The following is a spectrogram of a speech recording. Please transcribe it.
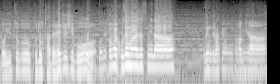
뭐 유튜브 구독 다들 해주시고 오늘 정말 고생 많으셨습니다. 고생들 하세요. 저 갑니다.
